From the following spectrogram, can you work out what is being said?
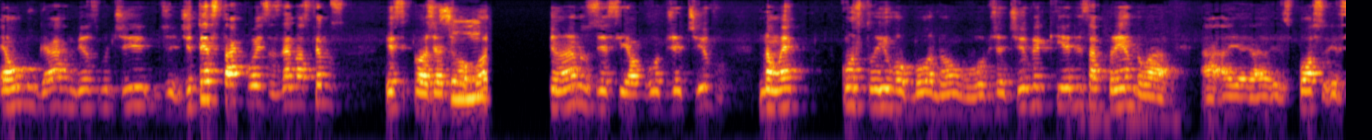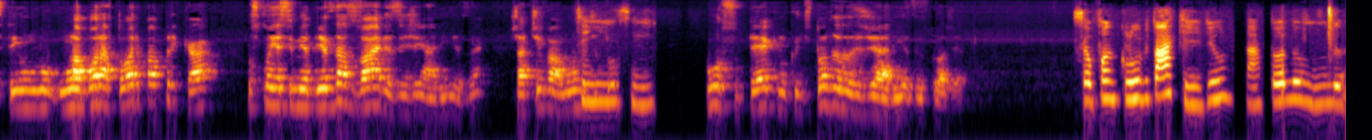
é, um lugar mesmo de, de, de, testar coisas. Né? Nós temos esse projeto Sim. de robótica há anos, esse é o objetivo não é construir o robô, não. O objetivo é que eles aprendam a, a, a, eles possam, eles têm um, um laboratório para aplicar os conhecimentos deles das várias engenharias, né? Já tive alunos sim, de todo sim. Curso técnico de todas as engenharias do projeto. Seu fã-clube está aqui, viu? Tá todo mundo.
